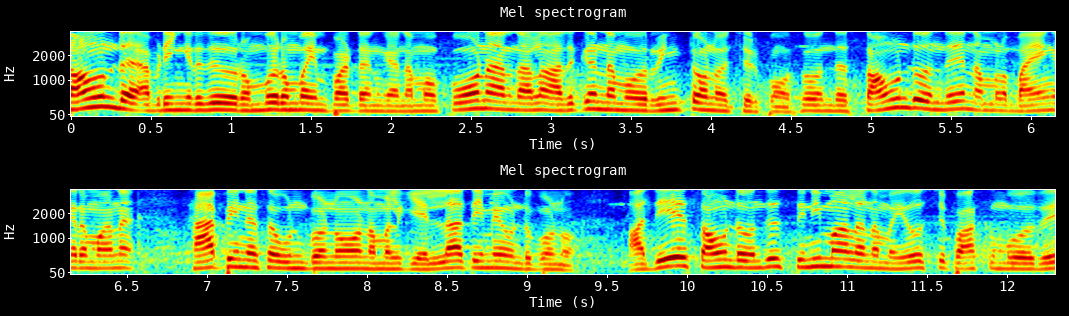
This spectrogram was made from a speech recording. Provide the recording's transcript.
சவுண்டு அப்படிங்கிறது ரொம்ப ரொம்ப இம்பார்ட்டன்ட்ங்க நம்ம ஃபோனாக இருந்தாலும் அதுக்கு நம்ம ஒரு ரிங் டோன் வச்சுருப்போம். ஸோ இந்த சவுண்டு வந்து நம்மளை பயங்கரமான ஹாப்பினஸை உண்டு பண்ணும். நம்மளுக்கு எல்லாத்தையுமே உண்டு பண்ணும். அதே சவுண்டை வந்து சினிமாவில் நம்ம யோசித்து பார்க்கும்போது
